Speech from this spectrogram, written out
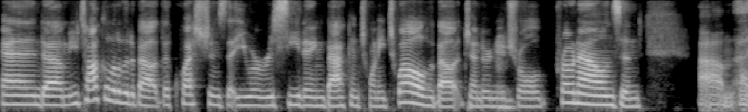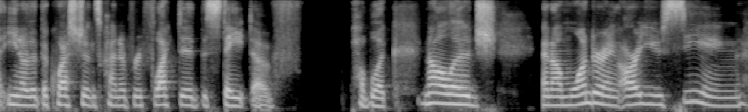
and um, you talk a little bit about the questions that you were receiving back in 2012 about gender mm. neutral mm-hmm. pronouns and um, uh, you know that the questions kind of reflected the state of public knowledge and I'm wondering, are you seeing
